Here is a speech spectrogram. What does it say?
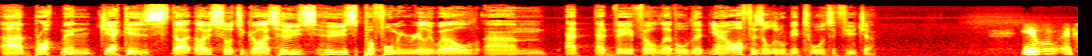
uh, Brockman, Jackers, th- those sorts of guys, who's who's performing really well um, at, at VFL level that, you know, offers a little bit towards the future? Yeah, well, it's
